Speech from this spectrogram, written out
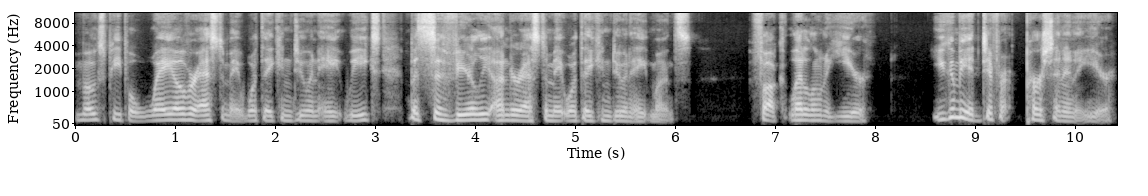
most people way overestimate what they can do in eight weeks, but severely underestimate what they can do in eight months. Fuck, let alone a year. You can be a different person in a year.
